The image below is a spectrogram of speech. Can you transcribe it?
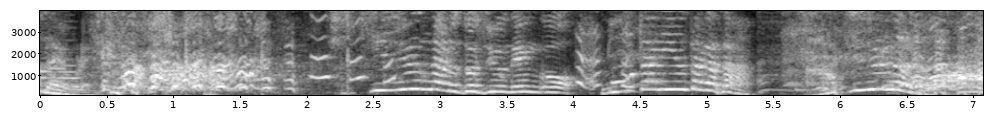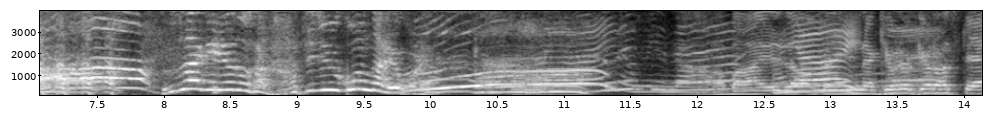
70だよ。俺70になるぞ10年後。水谷豊さん。80になるよ。宇崎竜斗さん85になるよこれやばいぞみんなキョロキョロして。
